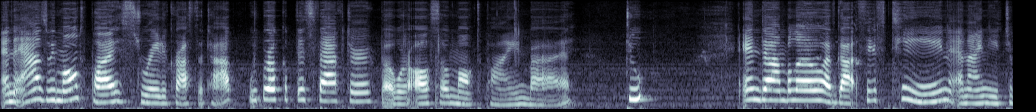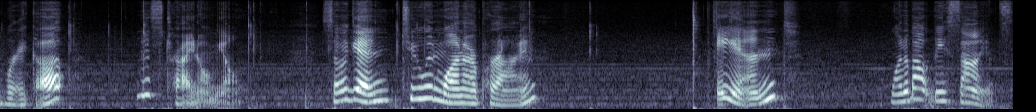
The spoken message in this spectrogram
And as we multiply straight across the top, we broke up this factor, but we're also multiplying by 2. And down below, I've got 15, and I need to break up this trinomial. So again, 2 and 1 are prime. And what about these signs?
